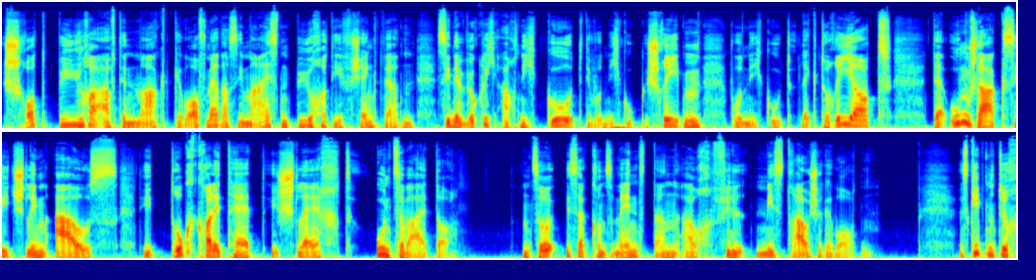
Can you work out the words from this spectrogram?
Schrottbücher auf den Markt geworfen werden. Also die meisten Bücher, die verschenkt werden, sind ja wirklich auch nicht gut. Die wurden nicht gut geschrieben, wurden nicht gut lektoriert, der Umschlag sieht schlimm aus, die Druckqualität ist schlecht und so weiter. Und so ist der Konsument dann auch viel misstrauischer geworden. Es gibt natürlich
